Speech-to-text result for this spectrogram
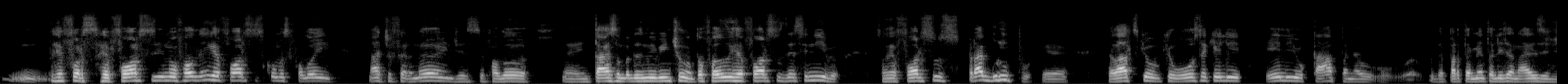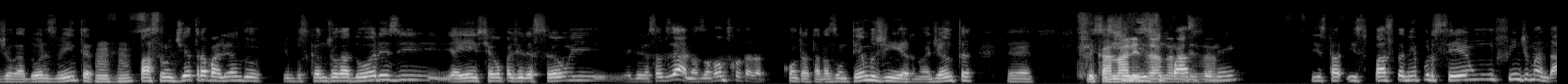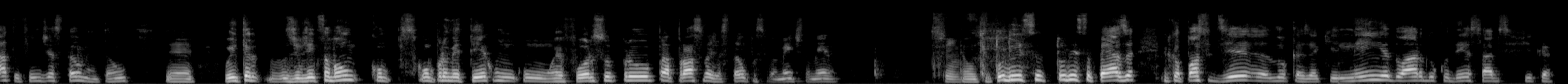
reforços, reforços, e não falo nem reforços como você falou em Nátio Fernandes, você falou é, em Tyson para 2021, não estou falando em reforços desse nível, são reforços para grupo. É, relatos que eu, que eu ouço é que ele ele e o Capa, né, o, o, departamento ali de análise de jogadores do Inter, uhum. passam um dia trabalhando e buscando jogadores e, e aí eles chegam para a direção e a direção diz, ah, nós não vamos contratar, contratar nós não temos dinheiro, não adianta é, ficar analisando, isso passa analisando. Também, isso, isso, passa também por ser um fim de mandato, um fim de gestão, né? Então, é, Inter, os dirigentes não vão com, se comprometer com, com um reforço para a próxima gestão, possivelmente também, né? Sim. Então, tudo isso, tudo isso pesa. E o que eu posso dizer, Lucas, é que nem Eduardo Cudê sabe se fica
